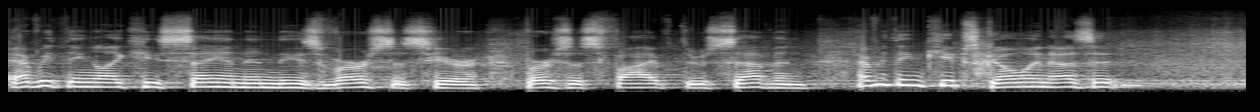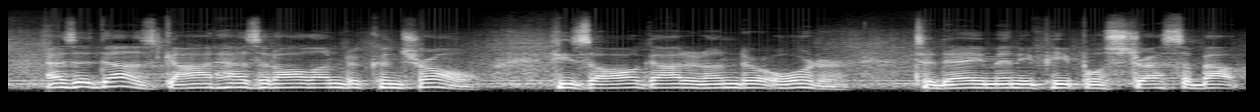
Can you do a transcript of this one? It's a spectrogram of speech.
Everything like he's saying in these verses here, verses 5 through 7, everything keeps going as it as it does. God has it all under control. He's all got it under order. Today, many people stress about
